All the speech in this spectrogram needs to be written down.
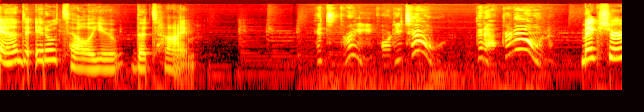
and it'll tell you the time. It's 3:42. Good afternoon. Make sure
